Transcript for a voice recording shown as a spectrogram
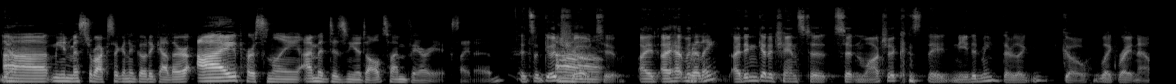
Yeah. uh me and mr box are gonna go together i personally i'm a disney adult so i'm very excited It's a good show Uh, too. I, I haven't really? I didn't get a chance to sit and watch it because they needed me. They're like, go like right now.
